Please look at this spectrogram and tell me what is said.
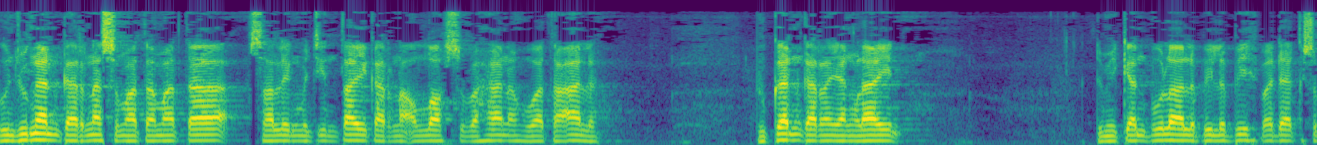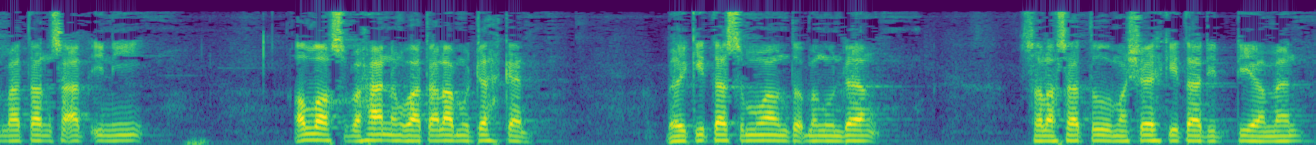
kunjungan karena semata-mata saling mencintai karena Allah Subhanahu wa taala, bukan karena yang lain. Demikian pula lebih-lebih pada kesempatan saat ini Allah Subhanahu wa taala mudahkan bagi kita semua untuk mengundang salah satu masyayikh kita di Diaman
